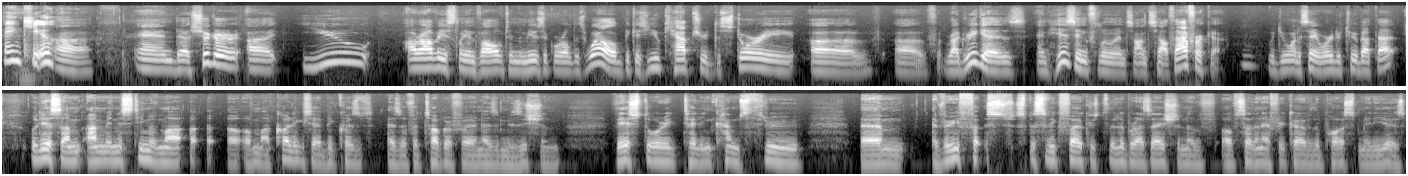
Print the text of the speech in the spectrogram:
Thank you. Uh, and uh, Sugar, uh, you are obviously involved in the music world as well because you captured the story of, of Rodriguez and his influence on South Africa. Mm. Would you want to say a word or two about that? Well, yes, I'm, I'm in esteem of my, uh, uh, of my colleagues here because as a photographer and as a musician, their storytelling comes through um, a very fo specific focus to the liberalization of, of Southern Africa over the past many years.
